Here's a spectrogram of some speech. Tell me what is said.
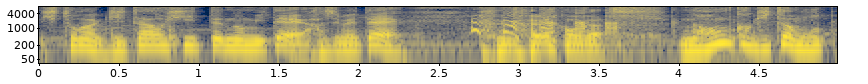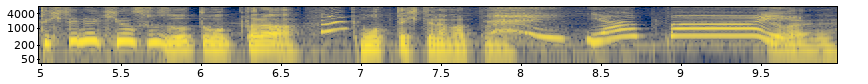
人がギターを弾いてんの見て初めて俺はなんかギター持ってきてねえ気がするぞと思ったら持ってきてなかったね。やばい。だからね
